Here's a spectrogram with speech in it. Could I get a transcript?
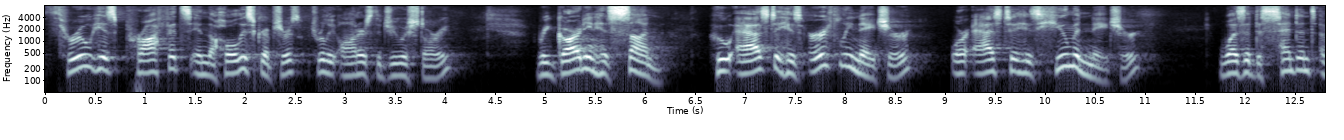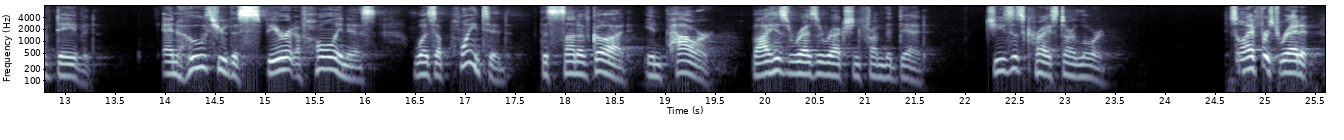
through his prophets in the Holy Scriptures, which really honors the Jewish story, regarding his son, who, as to his earthly nature or as to his human nature, was a descendant of David, and who, through the Spirit of holiness, was appointed the Son of God in power by his resurrection from the dead, Jesus Christ our Lord. So when I first read it,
